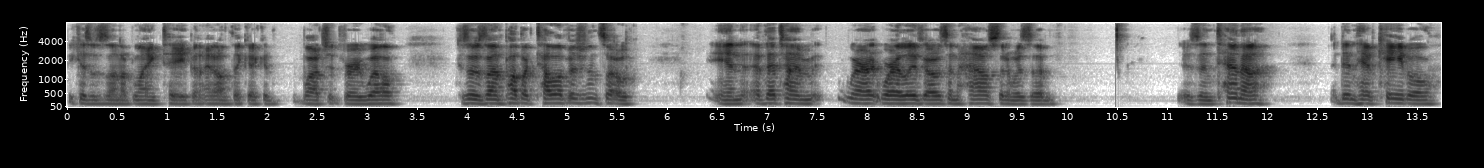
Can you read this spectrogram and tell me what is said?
because it was on a blank tape, and I don't think I could watch it very well because it was on public television. So, and at that time where where I lived, I was in a house, and it was a it was antenna. I didn't have cable,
